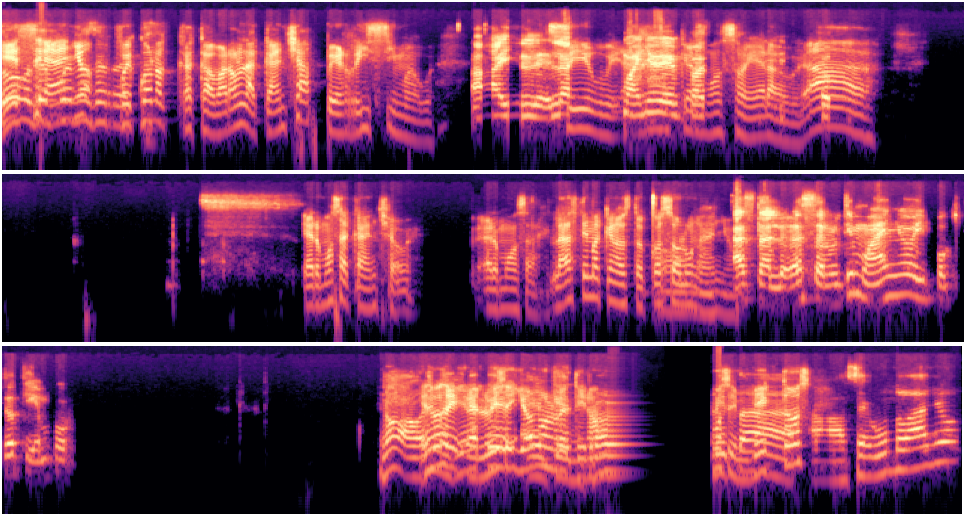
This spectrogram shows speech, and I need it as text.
Ese año fue cuando acabaron la cancha perrísima, güey. Ay, la, sí, güey. Ah, qué hermoso era, güey. Ah. Hermosa cancha, güey. Hermosa. Lástima que nos tocó solo un año. Hasta, hasta el último año y poquito tiempo. No, ahora Eso sí, Luis y yo nos retiramos invictos. A segundo año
